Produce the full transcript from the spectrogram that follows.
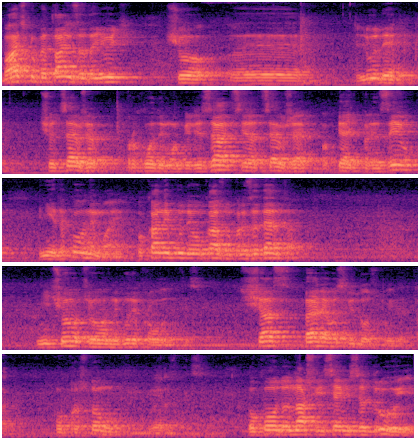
Багатько питань задають, що е, люди, що це вже проходить мобілізація, це вже опять призив. Ні, такого немає. Поки не буде указу президента, нічого цього не буде проводитись. Зараз переосвідоцтво йде, так, по-простому виразитися. По поводу нашої 72-ї,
